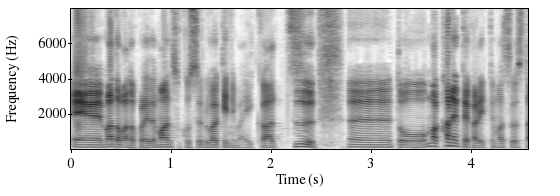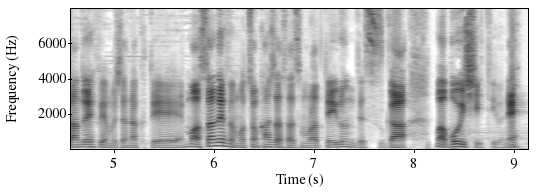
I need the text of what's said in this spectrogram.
えー、まだまだこれで満足するわけにはいかず、えっ、ー、と、まあ、かねてから言ってますけど、 stand.fm じゃなくて、まあ、スタンド FM もちろん感謝させてもらっているんですが、まあ、 Voicy っていうね、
